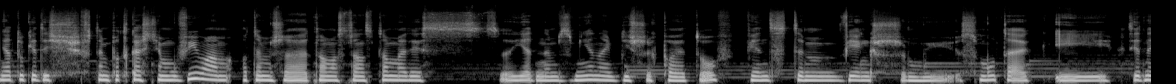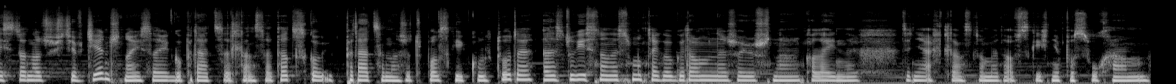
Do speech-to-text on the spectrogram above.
Ja tu kiedyś w tym podcaście mówiłam o tym, że Thomas Transtomer jest jednym z mnie najbliższych poetów, więc tym większy mój smutek i z jednej strony oczywiście wdzięczność za jego pracę translatorską i pracę na rzecz polskiej kultury, ale z drugiej strony smutek ogromny, że już na kolejnych dniach translomerowskich nie posłucham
